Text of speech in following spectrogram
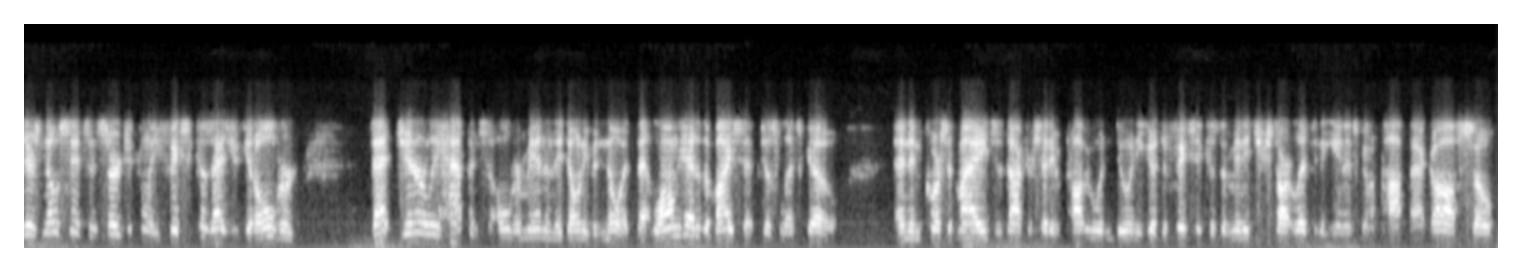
There's no sense in surgically fixing because as you get older, that generally happens to older men and they don't even know it. That long head of the bicep just lets go. And then, of course, at my age, the doctor said it probably wouldn't do any good to fix it because the minute you start lifting again, it's going to pop back off. So,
